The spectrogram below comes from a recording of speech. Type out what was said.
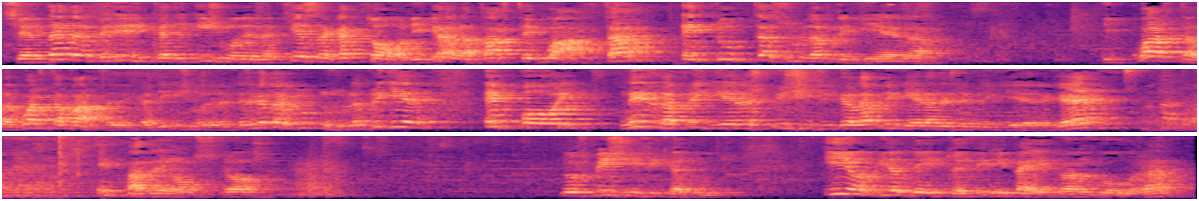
Se andate a vedere il catechismo della Chiesa Cattolica, la parte quarta è tutta sulla preghiera. Quarta, la quarta parte del catechismo della Chiesa Cattolica è tutto sulla preghiera e poi nella preghiera specifica la preghiera delle preghiere, che è il Padre nostro. Lo specifica tutto. Io vi ho detto e vi ripeto ancora,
